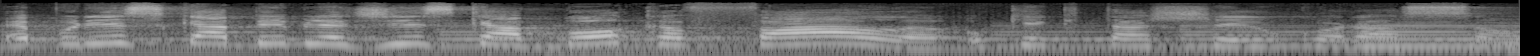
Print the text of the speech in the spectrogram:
É por isso que a Bíblia diz que a boca fala o que está cheio o coração.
